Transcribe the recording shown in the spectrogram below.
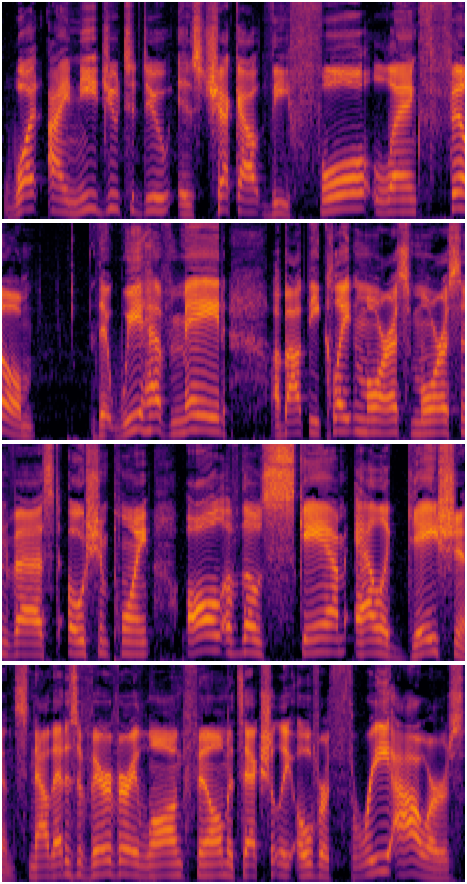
what I need you to do is check out the full length film that we have made about the Clayton Morris, Morris Invest, Oceanpointe, all of those scam allegations. Now, that is a very, very long film. It's actually over three hours.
